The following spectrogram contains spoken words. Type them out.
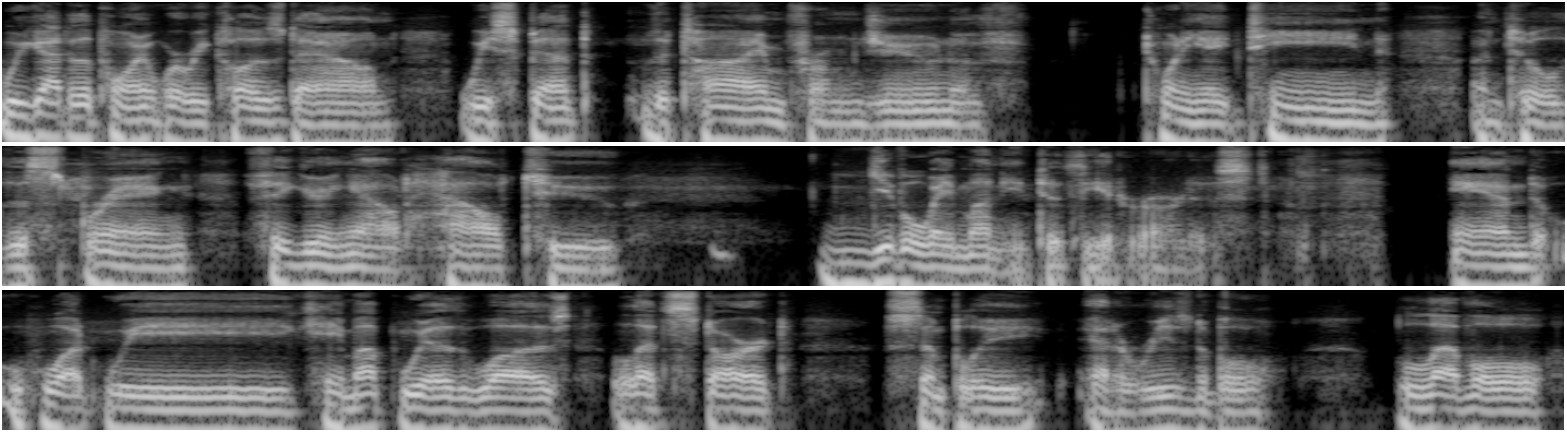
we got to the point where we closed down. We spent the time from June of 2018 until this spring figuring out how to give away money to theater artists. And what we came up with was let's start simply at a reasonable level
